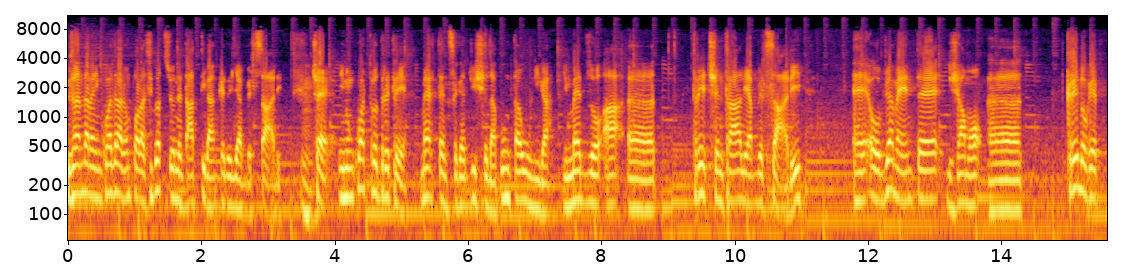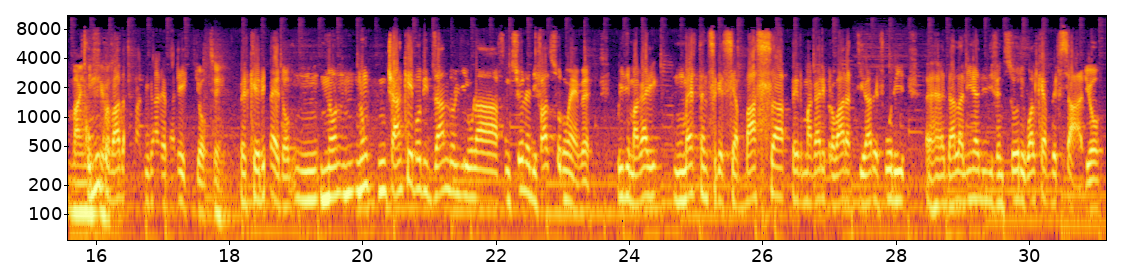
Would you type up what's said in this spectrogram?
bisogna andare a inquadrare un po' la situazione tattica anche degli avversari. Mm. Cioè, in un 4-3-3, Mertens che agisce da punta unica in mezzo a eh, tre centrali avversari, eh, ovviamente diciamo eh, credo che comunque vada a faticare parecchio sì. perché ripeto non, non, cioè anche ipotizzandogli una funzione di falso 9 quindi magari un Mertens che si abbassa per magari provare a tirare fuori eh, dalla linea di difensori qualche avversario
